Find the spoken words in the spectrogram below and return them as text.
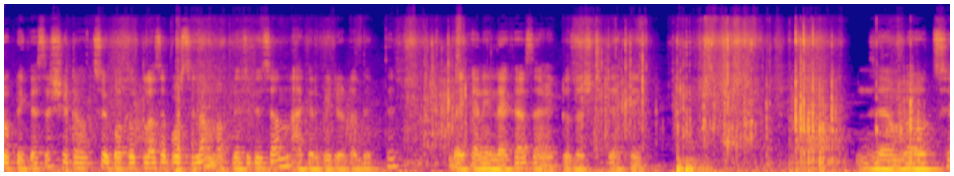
টপিক আছে, সেটা হচ্ছে গত ক্লাসে পড়ছিলাম, আপনি যদি চান আগের ভিডিওটা দেখতে। বা এখানেই লেখা আছে, আমি একটু জাস্ট দেখাই যে আমরা হচ্ছে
